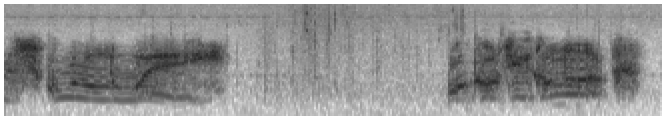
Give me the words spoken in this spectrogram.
been squirreled away. We'll go take a look.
